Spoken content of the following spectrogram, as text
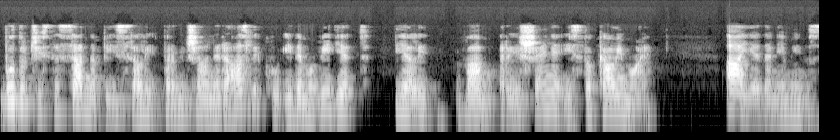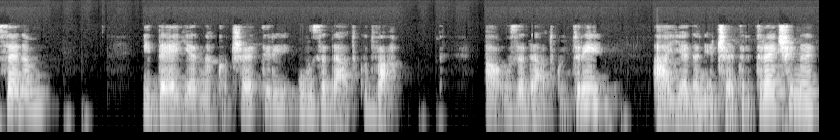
Budući ste sad napisali prvi član i razliku, idemo vidjeti je li vam rješenje isto kao i moje. A1 je minus 7 i D jednako 4 u zadatku 2. A u zadatku 3 A1 je 4 trećine,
